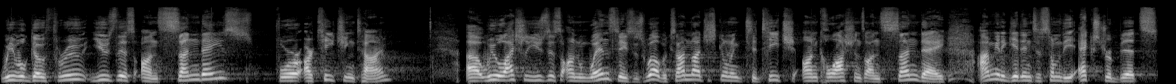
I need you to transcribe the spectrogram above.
We will go through, use this on Sundays for our teaching time. Uh, we will actually use this on Wednesdays as well because I'm not just going to teach on Colossians on Sunday. I'm going to get into some of the extra bits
